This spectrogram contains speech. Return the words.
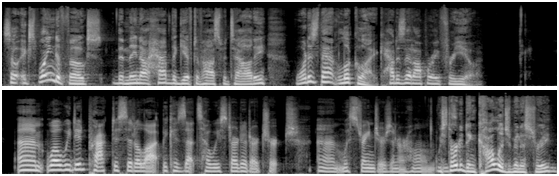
so explain to folks that may not have the gift of hospitality, what does that look like? How does that operate for you? Um, well, we did practice it a lot because that's how we started our church um, with strangers in our home. We started in college ministry.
